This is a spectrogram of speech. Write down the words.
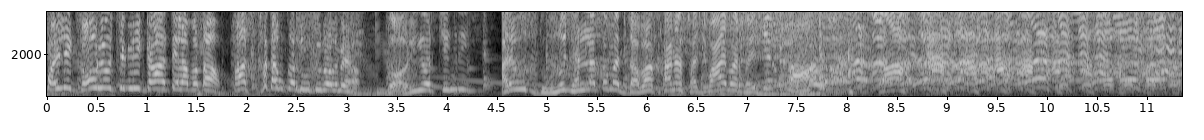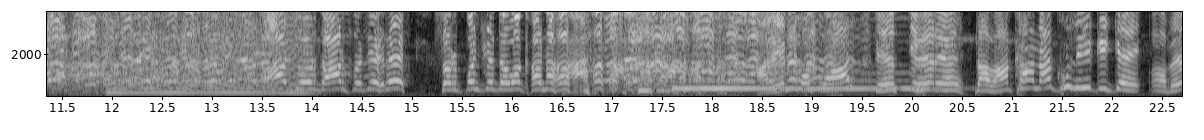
पहली गौरी और चिंगरी कहा तेला बता आज खत्म कर दूँ दोनों में। हाँ। गौरी और चिंगरी? अरे वो दोनों झल्ला तो मैं दवा खाना सजवाए पर भेजे। आज जोरदार सजे रे सरपंच के दवा खाना। कोतवाल तेज कह रहे दवा खाना खुली की के? अबे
